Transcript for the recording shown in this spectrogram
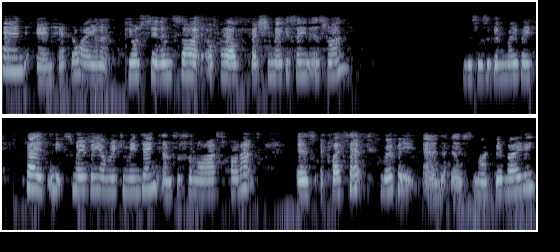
and Anne Hathaway in it. If you want to see an insight of how fashion magazine is run, this is a good movie. Okay, the next movie I'm recommending, and this is the last product, is a classic movie, and it is My Fair Lady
